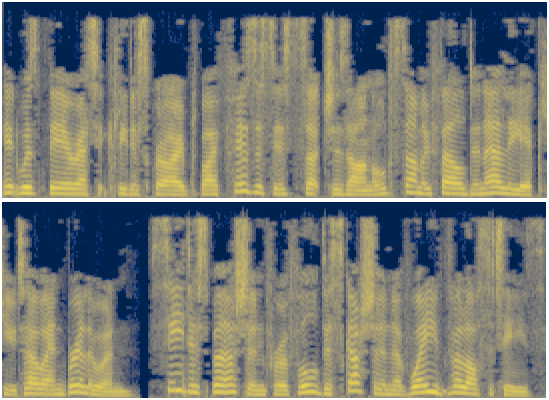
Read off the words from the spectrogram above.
It was theoretically described by physicists such as Arnold Sommerfeld and Elie Coutu and Brillouin. See dispersion for a full discussion of wave velocities.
